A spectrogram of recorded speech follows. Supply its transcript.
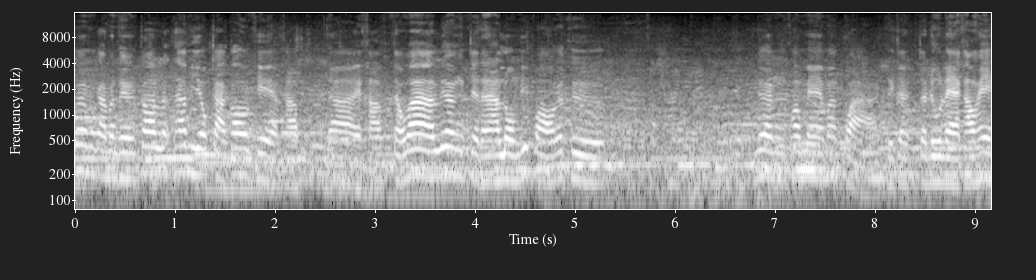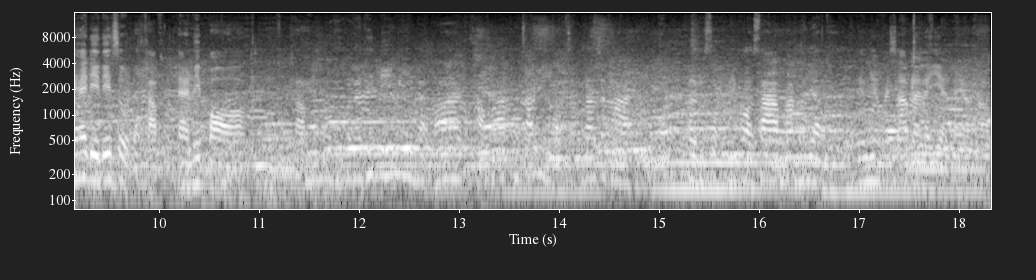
เรื่องการบันเทิงก็ถ้ามีโอกาสก็โอเคครับได้ครับ แต่ว่าเรื่องเจตนารมณ์พี่ปอก็คือ เรื่องพ่อแม่มากกว่าคือจะจะดูแลเขาให้ให้ดีที่สุดนะครับแทนพี่ปอครับวันอาทิตย์นี้มีแบบว่าข่าวว่าพระเจ้าอยู่หัวจะพระราชทานเพลิงศพที่พอทราบบ้างหรือยังยังไม่ทราบรายละเอียดเลยครับ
